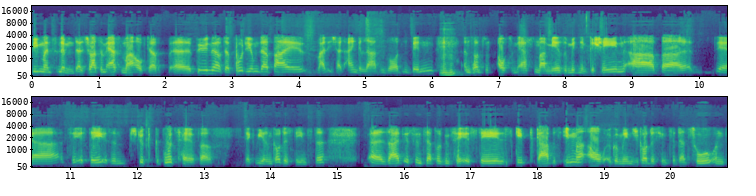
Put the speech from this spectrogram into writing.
wie man es nimmt. Also ich war zum ersten Mal auf der äh, Bühne, auf der Podium dabei, weil ich halt eingeladen worden bin. Mhm. Ansonsten auch zum ersten Mal mehr so mitten im Geschehen, aber der CSD ist ein Stück Geburtshelfer der queeren Gottesdienste. Äh, seit es in Saarbrücken CSD es gibt, gab es immer auch ökumenische Gottesdienste dazu und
